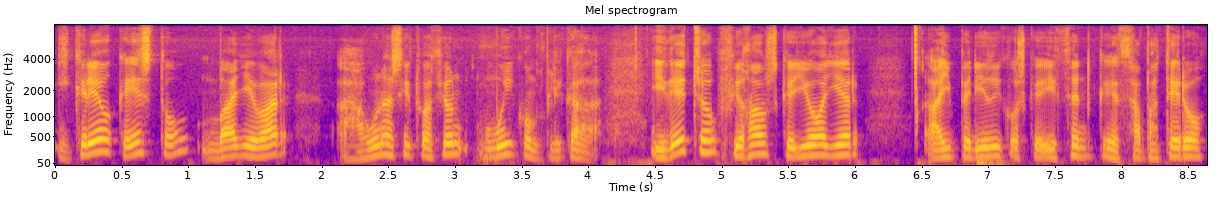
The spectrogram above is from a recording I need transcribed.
Y creo que esto va a llevar a una situación muy complicada. Y de hecho, fijaos que yo ayer hay periódicos que dicen que Zapatero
